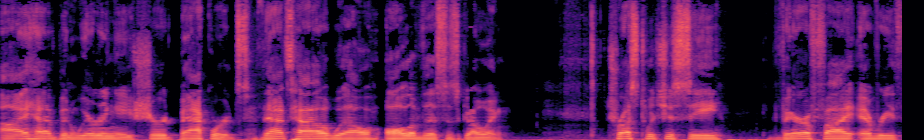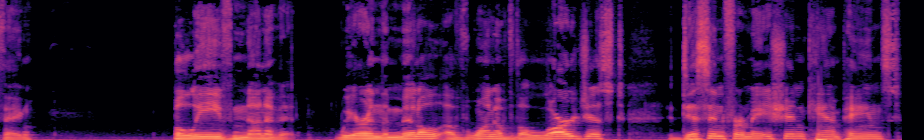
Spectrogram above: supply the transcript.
I have been wearing a shirt backwards. That's how well all of this is going. Trust what you see, verify everything, believe none of it. We are in the middle of one of the largest disinformation campaigns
